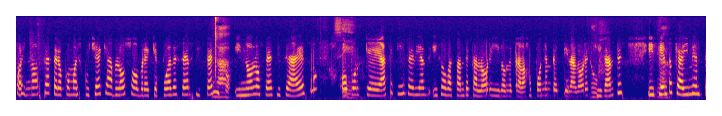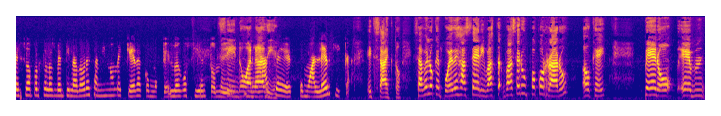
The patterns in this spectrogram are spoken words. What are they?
pues no sé, pero como escuché que habló sobre que puede ser sistémico y no lo sé si sea eso o porque hace 15 días hizo bastante calor y donde trabajo ponen ventiladores gigantes y siento que ahí me empezó porque los ventiladores a mí no me queda como que luego siento me, no a nadie. hace como alérgica. Exacto. ¿Sabe lo que puedes hacer? Y va a, va a ser un poco raro, ¿ok? Pero em,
